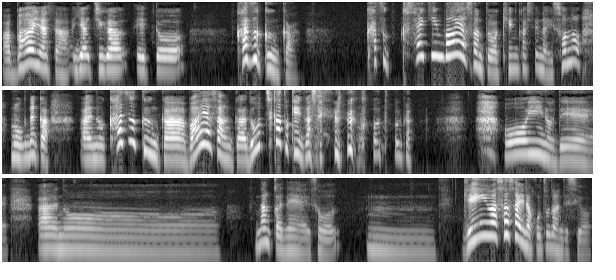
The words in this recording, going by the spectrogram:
あ、バーヤさん。いや、違う。えっと、カズくんか。カズ、最近バーヤさんとは喧嘩してない。その、もうなんか、あの、カズくんか、バーヤさんか、どっちかと喧嘩してることが 多いので、あのー、なんかね、そう、うん、原因は些細なことなんですよ。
